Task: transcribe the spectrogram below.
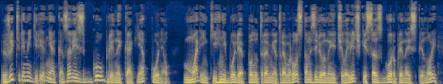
Жителями деревни оказались гоблины, как я понял. Маленькие, не более полутора метров ростом, зеленые человечки со сгорбленной спиной –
